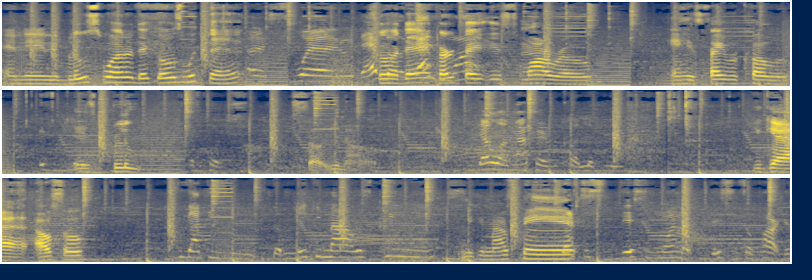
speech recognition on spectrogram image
And then the blue sweater that goes with that. a sweater. That's So her dad's birthday one. is tomorrow. And his favorite color is blue. of course. So, you know. That was my favorite color, blue. You got also We got these the Mickey Mouse pants. Mickey Mouse That's pants. this is one. Of, this is a part of the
